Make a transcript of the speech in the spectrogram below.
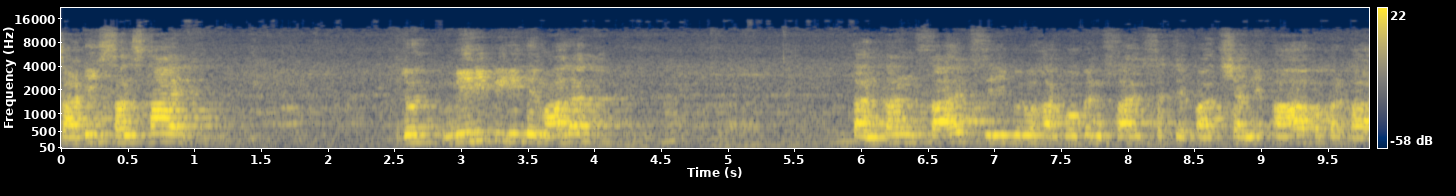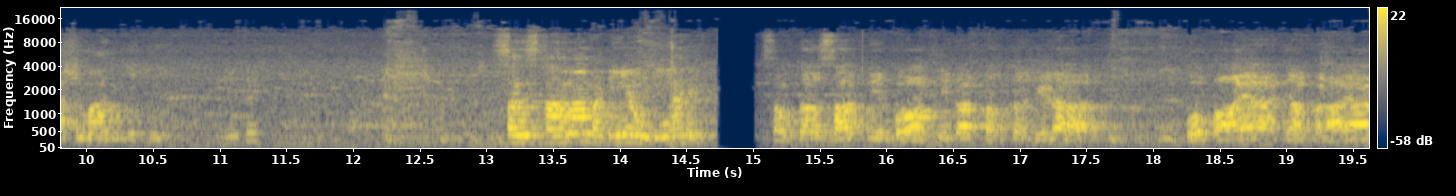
ਸਾਡੀ ਸੰਸਥਾ ਹੈ, ਜੋ ਮੇਰੀ ਪੀੜੀ ਦੇ ਮਾਲਕ ਧੰਨ ਧੰਨ ਸਾਹਿਬ, ਸ੍ਰੀ ਗੁਰੂ ਹਰਗੋਬਿੰਦ ਸਾਹਿਬ ਸੱਚੇ ਪਾਤਸ਼ਾਹ ਨੇ ਆਪ ਪ੍ਰਕਾਸ਼ਮਾਨ ਕੀਤੀ। ਸੰਸਥਾਵਾਂ ਵੱਡੀਆਂ ਹੁੰਦੀਆਂ ਨੇ। ਸੌਦਾ ਸਾਹਿਬ ਦੀ ਮੁਆਫੀ ਦਾ ਪੱਤਰ ਜਿਹੜਾ ਉਹ ਆਇਆ ਜਾਂ ਬਣਾਇਆ,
